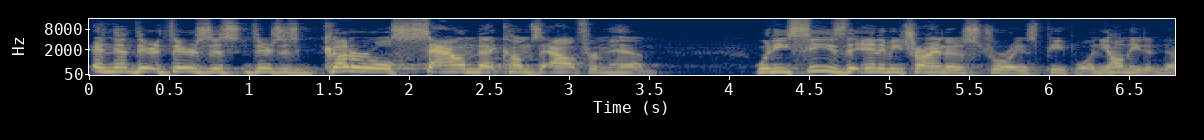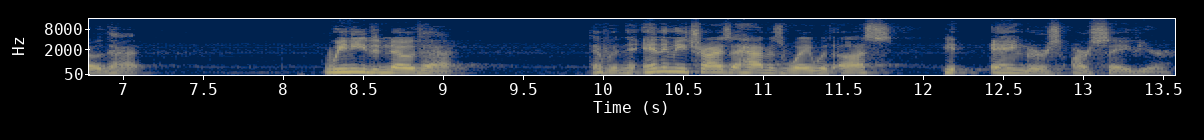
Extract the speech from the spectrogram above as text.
and that there, there's, this, there's this guttural sound that comes out from him when he sees the enemy trying to destroy his people. And y'all need to know that. We need to know that. That when the enemy tries to have his way with us, it angers our Savior.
